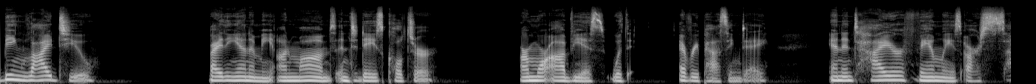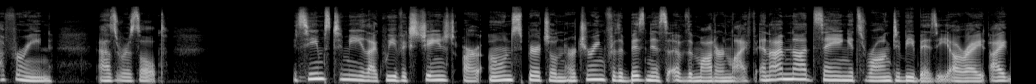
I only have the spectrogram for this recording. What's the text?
being lied to by the enemy on moms in today's culture are more obvious with every passing day. And entire families are suffering as a result. It seems to me like we've exchanged our own spiritual nurturing for the business of the modern life. And I'm not saying it's wrong to be busy, all right? I,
